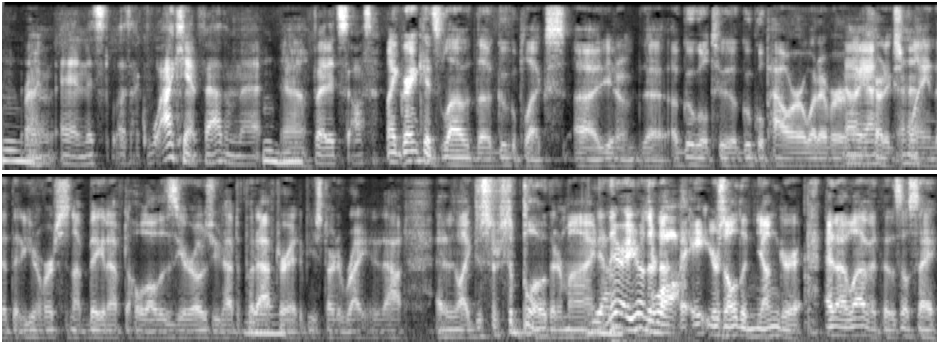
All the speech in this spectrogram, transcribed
Right. Uh, and it's, it's like well, I can't fathom that, Yeah. but it's awesome. My grandkids love the googolplex, uh, you know, the, a googol to a googol Power or whatever. Oh, and yeah. Try to explain that the universe is not big enough to hold all the zeros you'd have to put after it if you started writing it out. And it like just starts to blow their mind. Yeah. And they're, you know, they're not eight years old and younger. And I love it that they'll say,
